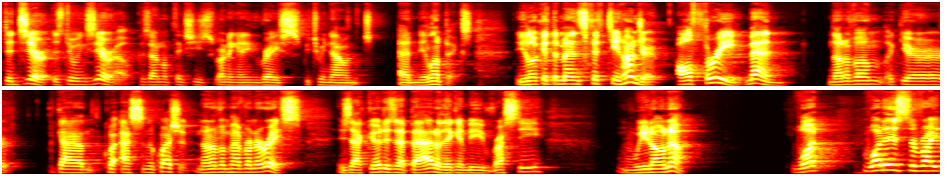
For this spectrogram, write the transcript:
did zero is doing zero because I don't think she's running any race between now and the, and the Olympics. You look at the men's 1500, all three men, none of them, like your guy asking the question, none of them have run a race. Is that good? Is that bad? Are they going to be rusty? We don't know. What what is the right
